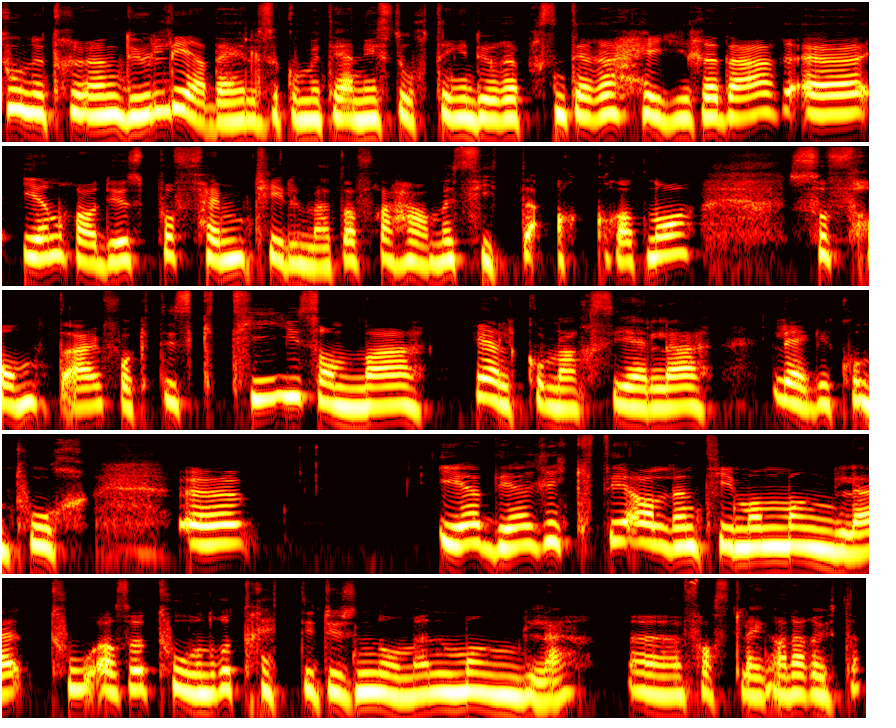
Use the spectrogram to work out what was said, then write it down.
Tone Trøen, du leder helsekomiteen i Stortinget, du representerer Høyre der. Eh, I en radius på fem kilometer fra her vi sitter akkurat nå, så fant jeg faktisk ti sånne helkommersielle legekontor. Eh, er det riktig, all den tid man mangler to, altså 230 000 nordmenn mangler eh, fastleger der ute?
